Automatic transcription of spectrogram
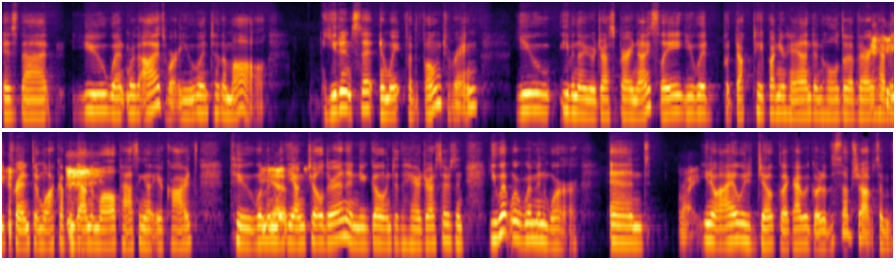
is that you went where the eyes were. You went to the mall. You didn't sit and wait for the phone to ring. You, even though you were dressed very nicely, you would put duct tape on your hand and hold a very heavy print and walk up and down the mall passing out your cards to women yes. with young children. And you go into the hairdressers and you went where women were. And Right. You know, I always joke like I would go to the sub shops and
